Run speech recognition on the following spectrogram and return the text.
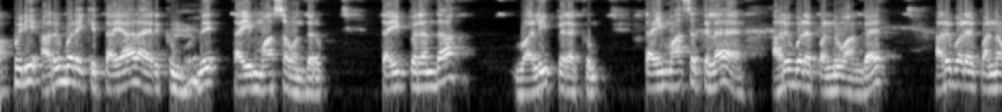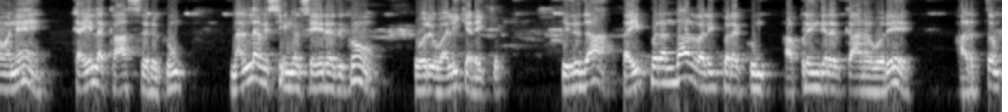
அப்படி அறுவடைக்கு தயாரா இருக்கும்போது தை மாசம் வந்துடும் தை பிறந்தா வழி பிறக்கும். தை மாசத்துல அறுவடை பண்ணுவாங்க. அறுவடை பண்ணவனே கையில காசு இருக்கும். நல்ல விஷயங்கள் செய்யறதுக்கும் ஒரு வழி கிடைக்கும். இதுதான் தை பிறந்தால் வழி பிறக்கும் அப்படிங்கிறதுக்கான ஒரு அர்த்தம்.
